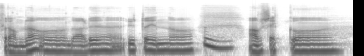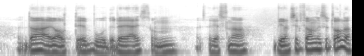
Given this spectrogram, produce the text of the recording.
forhandla. Og da er det ut og inn og avsjekk og Da er jo alltid Bodil og jeg som resten av Bjørn sitt forhandlingsutvalg. da.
